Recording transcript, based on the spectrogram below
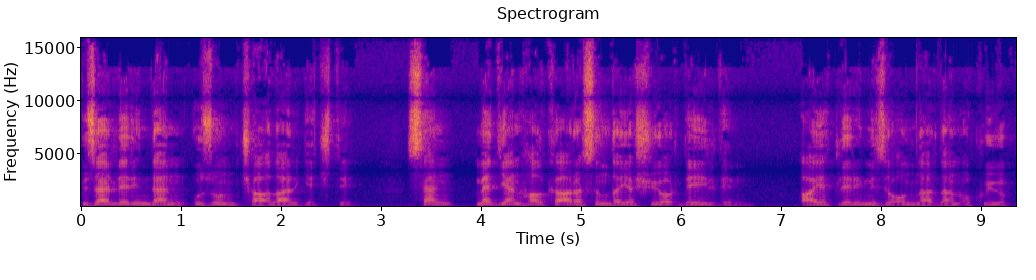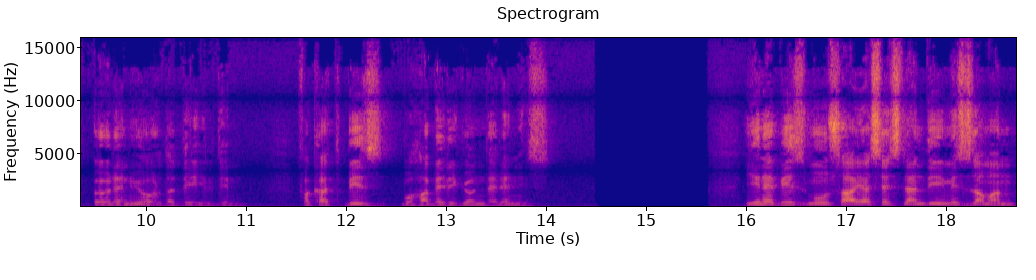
Üzerlerinden uzun çağlar geçti. Sen Medyen halkı arasında yaşıyor değildin. Ayetlerimizi onlardan okuyup öğreniyor da değildin. Fakat biz bu haberi göndereniz. Yine biz Musa'ya seslendiğimiz zaman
